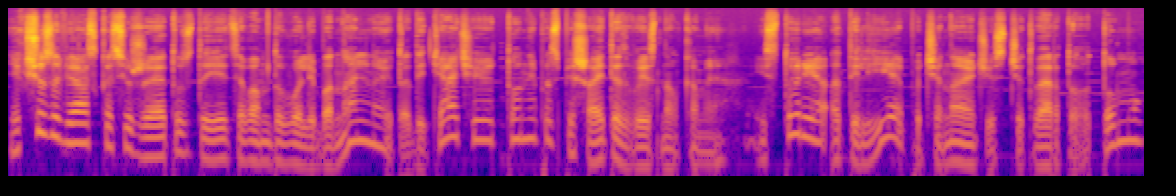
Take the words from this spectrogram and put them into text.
Якщо зав'язка сюжету здається вам доволі банальною та дитячою, то не поспішайте з висновками. Історія ательє, починаючи з четвертого тому,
